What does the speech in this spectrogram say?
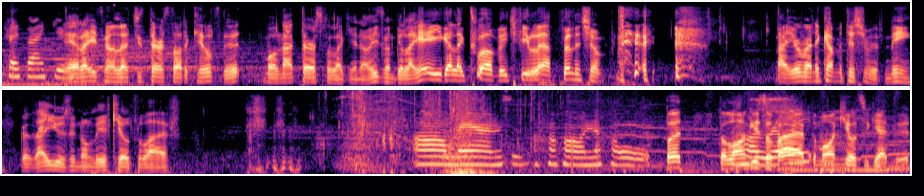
Okay, thank you. yeah, like, he's gonna let you thirst all the kills, dude. Well, not thirst, but like, you know, he's gonna be like, hey, you got like 12 HP left, finish him. now you're running competition with me, because I usually don't leave kills alive. Oh man, this is. Oh no. but the longer you Oh, survive, really? the more kills you get, dude.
